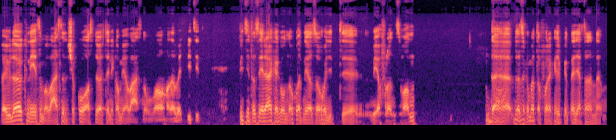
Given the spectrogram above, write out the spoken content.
beülök, nézem a vásznat, és akkor az történik, ami a vásznon van, hanem egy picit, picit azért el kell gondolkodni azon, hogy itt mi a franc van. De, de ezek a metaforák egyébként egyáltalán nem,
